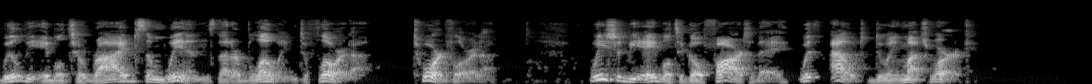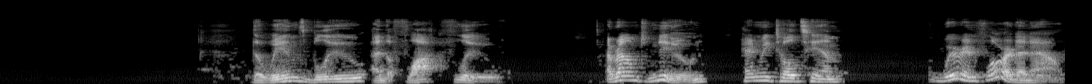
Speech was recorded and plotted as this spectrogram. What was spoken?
we'll be able to ride some winds that are blowing to Florida, toward Florida. We should be able to go far today without doing much work. The winds blew and the flock flew. Around noon, Henry told Tim, We're in Florida now.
